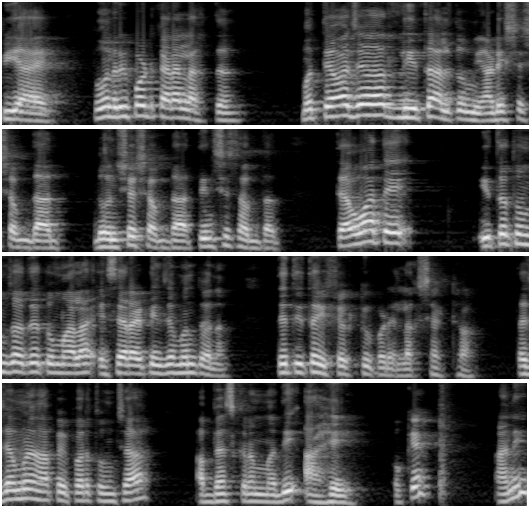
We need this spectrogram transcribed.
P I तुम्हाला रिपोर्ट करायला लागतं. मग तेव्हा जेव्हा लिहिताल तुम्ही अडीचशे शब्दात दोनशे शब्दात तीनशे शब्दात तेव्हा ते इथं तुमचं ते तुम्हाला एस ए रायटिंग जे म्हणतो ना ते तिथं इफेक्टिव्ह पडेल लक्षात ठेवा. त्याच्यामुळे हा पेपर तुमच्या अभ्यासक्रममध्ये आहे ओके आणि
